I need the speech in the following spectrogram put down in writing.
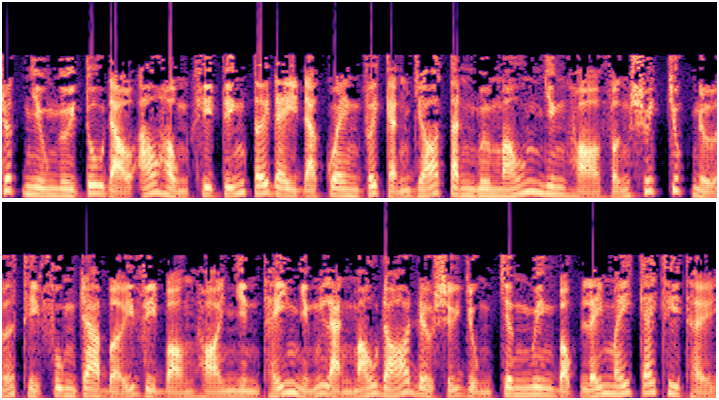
Rất nhiều người tu đạo áo hồng khi tiến tới đây đã quen với cảnh gió tanh mưa máu nhưng họ vẫn suýt chút nữa thì phun ra bởi vì bọn họ nhìn thấy những làn máu đó đều sử dụng chân nguyên bọc lấy mấy cái thi thể.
